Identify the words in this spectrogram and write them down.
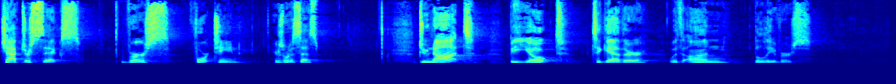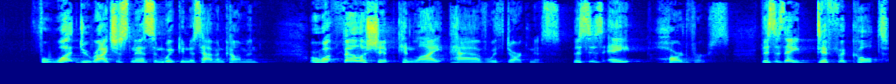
chapter 6, verse 14. Here's what it says Do not be yoked together with unbelievers. For what do righteousness and wickedness have in common? Or what fellowship can light have with darkness? This is a hard verse. This is a difficult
